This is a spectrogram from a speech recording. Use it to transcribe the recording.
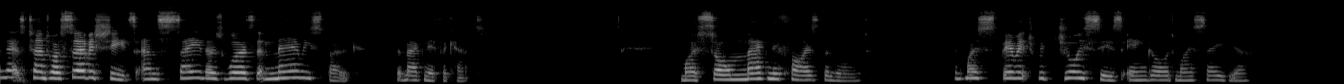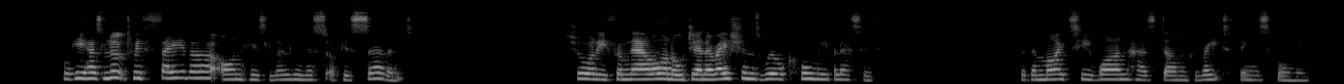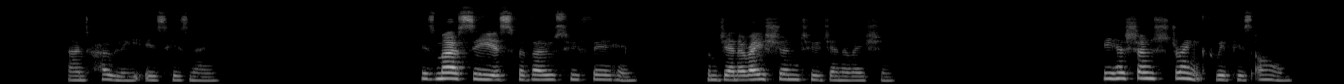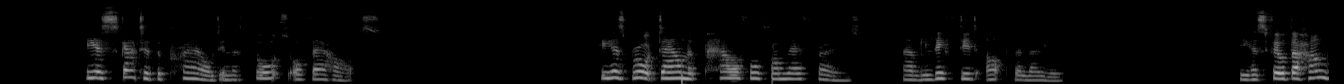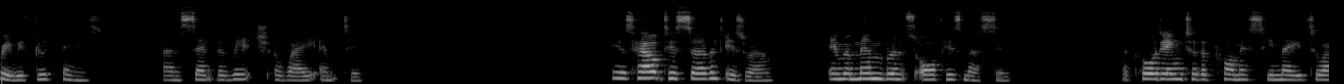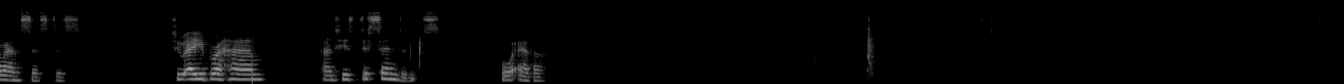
So let's turn to our service sheets and say those words that Mary spoke, the Magnificat. My soul magnifies the Lord, and my spirit rejoices in God my Saviour. For he has looked with favour on his lowliness of his servant. Surely from now on all generations will call me blessed. For the mighty one has done great things for me, and holy is his name. His mercy is for those who fear him, from generation to generation. He has shown strength with his arm. He has scattered the proud in the thoughts of their hearts. He has brought down the powerful from their thrones and lifted up the lowly. He has filled the hungry with good things and sent the rich away empty. He has helped his servant Israel in remembrance of his mercy, according to the promise he made to our ancestors, to Abraham and his descendants forever.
